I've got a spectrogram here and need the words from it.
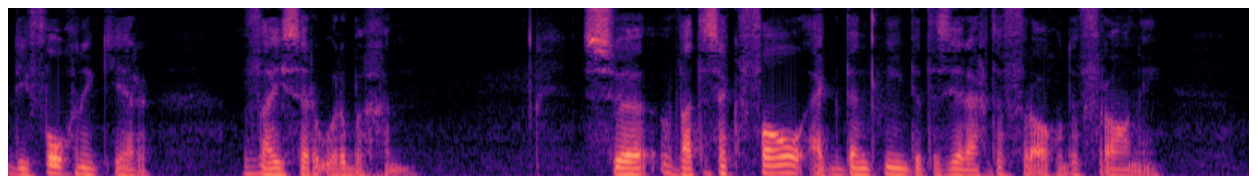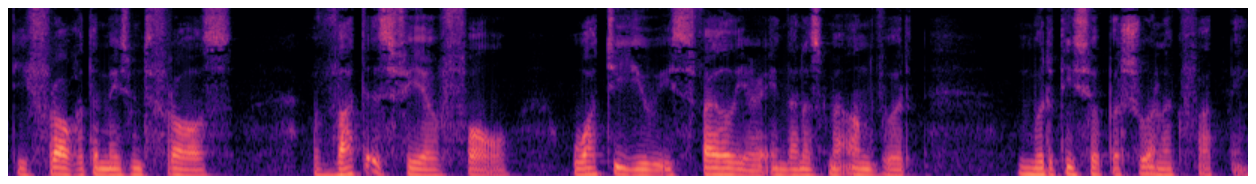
die volgende keer wyser oor begin. So, wat as ek val? Ek dink nie dit is die regte vraag om te vra nie die vraag wat 'n mens moet vra is wat is vir jou val? What to you is failure? En dan is my antwoord moet dit nie so persoonlik vat nie.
